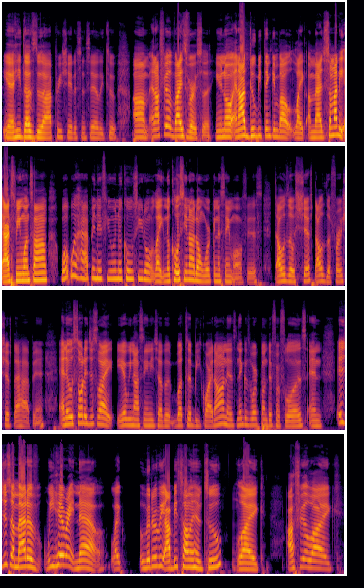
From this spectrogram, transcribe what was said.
Yeah, he does do that. I appreciate it sincerely too. Um, and I feel vice versa, you know. And I do be thinking about like, imagine somebody asked me one time, what would happen if you and Nikosi don't like Nikosi and I don't work in the same office. That was a shift. That was the first shift that happened, and it was sort of just like, yeah, we not seeing each other. But to be quite honest, niggas worked on different floors, and it's just a matter of we here right now. Like literally, I be telling him too. Like I feel like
